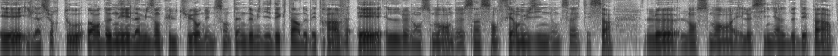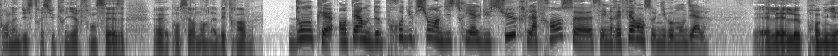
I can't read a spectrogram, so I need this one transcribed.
et il a surtout ordonné la mise en culture d'une centaine de milliers d'hectares de betteraves et le lancement de 500 fermes-usines. Donc ça a été ça le lancement et le signal de départ pour l'industrie sucrière française euh, concernant la betterave. Donc, en termes de production industrielle du sucre, la France, euh, c'est une référence au niveau mondial elle est le premier,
